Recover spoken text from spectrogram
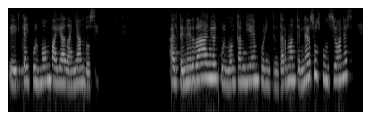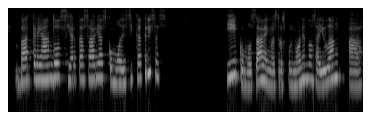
eh, que el pulmón vaya dañándose. Al tener daño, el pulmón también, por intentar mantener sus funciones, va creando ciertas áreas como de cicatrices. Y como saben, nuestros pulmones nos ayudan a,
